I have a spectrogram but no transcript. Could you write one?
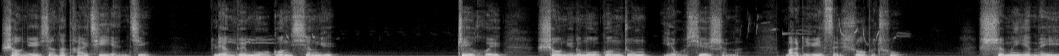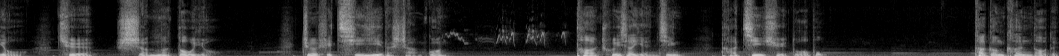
少女向他抬起眼睛，两对目光相遇。这回，少女的目光中有些什么，玛丽·与斯说不出。什么也没有，却什么都有。这是奇异的闪光。他垂下眼睛，他继续踱步。他刚看到的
